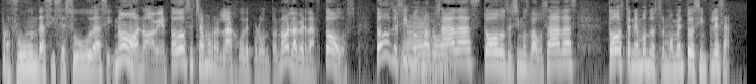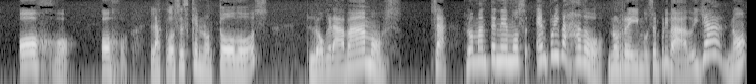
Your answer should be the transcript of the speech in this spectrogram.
profundas y sesudas. Y, no, no, a ver, todos echamos relajo de pronto, ¿no? La verdad, todos. Todos decimos claro. babosadas, todos decimos babosadas, todos tenemos nuestro momento de simpleza. Ojo, ojo, la cosa es que no todos lo grabamos. O sea, lo mantenemos en privado, nos reímos en privado y ya, ¿no?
